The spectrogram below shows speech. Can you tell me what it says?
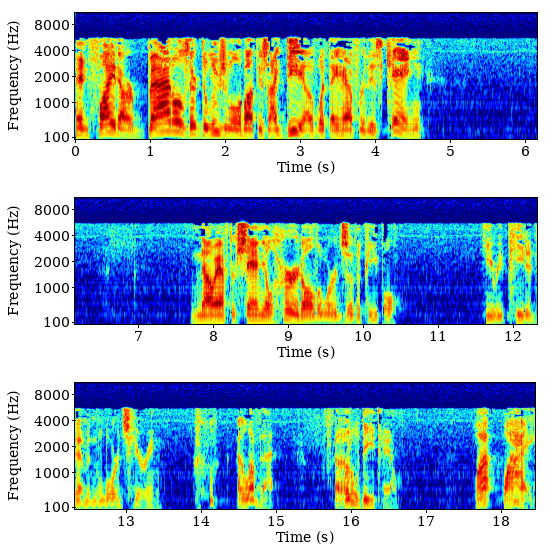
and fight our battles. They're delusional about this idea of what they have for this king. Now, after Samuel heard all the words of the people, he repeated them in the Lord's hearing. I love that. A little detail. Why? Why?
